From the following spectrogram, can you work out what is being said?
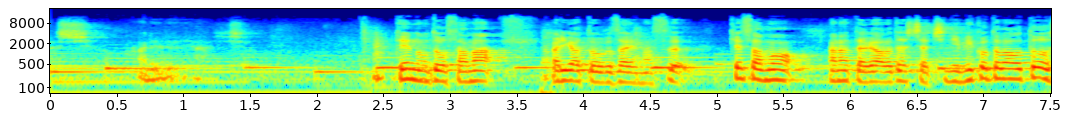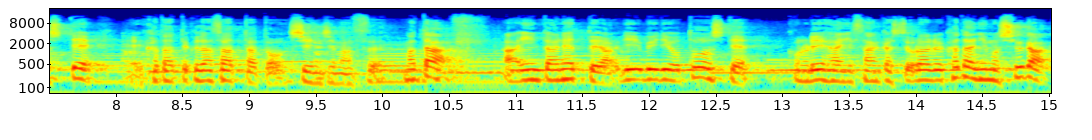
ヤシハレルヤシ天のお父様ありがとうございます。今朝もあなたが私たちに御言葉を通して語ってくださったと信じます。またインターネットや DVD を通してこの礼拝に参加しておられる方にも主が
